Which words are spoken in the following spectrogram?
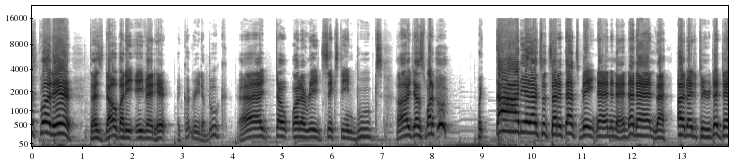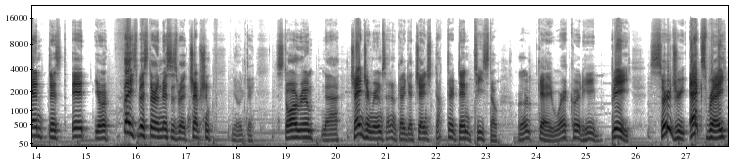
Last one here. There's nobody even here. I could read a book. I don't want to read 16 books. I just want to... Wait. Ah, the announcement said it. That's me. Na na na na na na. I made it to the dentist. It your face, Mr. and Mrs. Reception. Okay. Storeroom. Nah. Changing rooms. I don't gotta get changed. Dr. Dentisto. Okay, where could he be? Surgery. X-ray.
